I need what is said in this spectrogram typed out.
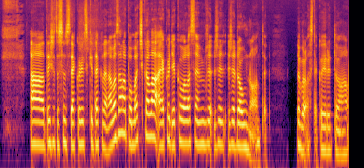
a takže to jsem se jako vždycky takhle navazala, pomačkala a jako děkovala jsem, že, že, že jdou, no. Tak to byl asi takový rituál.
